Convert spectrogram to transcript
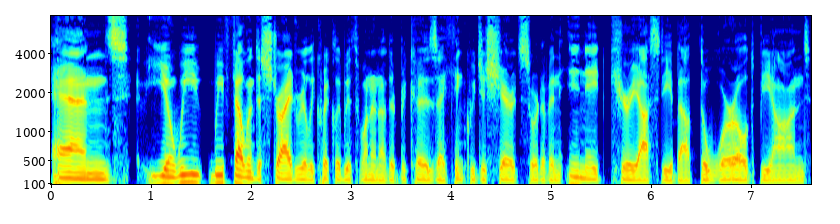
And you know, we we fell into stride really quickly with one another because I think we just shared sort of an innate curiosity about the world beyond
